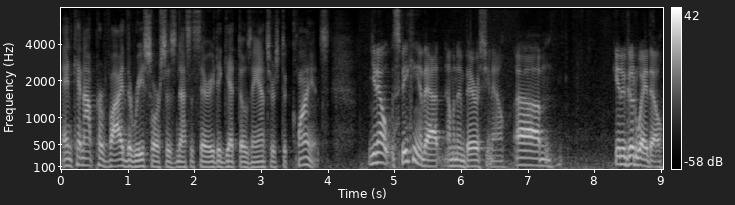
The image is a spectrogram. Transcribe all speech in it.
and cannot provide the resources necessary to get those answers to clients. You know, speaking of that, I'm going to embarrass you now. Um, in a good way, though.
